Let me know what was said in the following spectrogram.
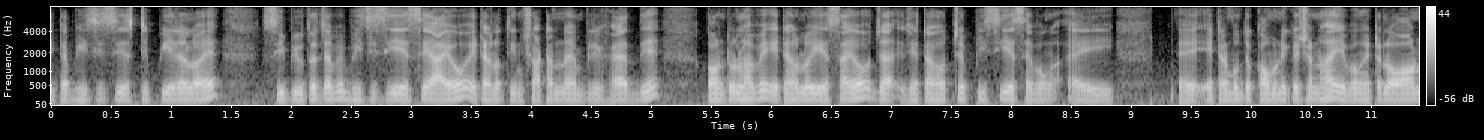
এটা ভিসিসি এসটি পিএলএল হয়ে সিপিউতে যাবে ভিসিসি এসএ আইও এটা হলো তিনশো আটান্ন অ্যাম্পলিফায়ার দিয়ে কন্ট্রোল হবে। এটা হলো এসআইও যা, যেটা হচ্ছে পিসিএস এবং এই এটার মধ্যে কমিউনিকেশন হয় এবং এটা অন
